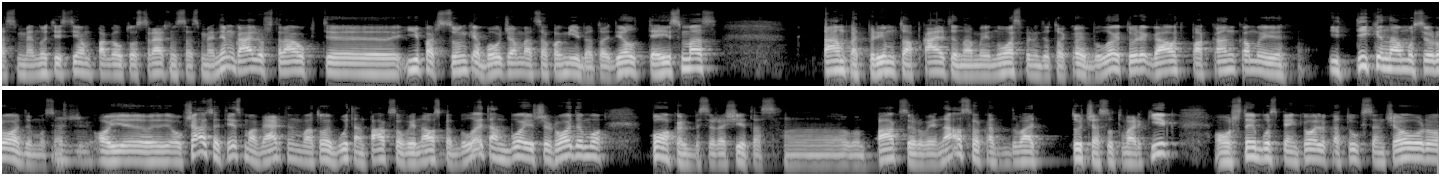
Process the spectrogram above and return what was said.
asmen, nuteistiem pagal tuos straipsnius asmenim gali užtraukti ypač sunkia baudžiama atsakomybė. Todėl teismas tam, kad priimtų apkaltinamai nuosprendį tokioj byloj, turi gauti pakankamai įtikinamus įrodymus. Aš, mhm. o aukščiausio teismo vertinimo, to būtent Pakso Vainausko byloje, ten buvo iš įrodymų pokalbis įrašytas Pakso ir Vainausko, kad va, tu čia sutvarkyk, o už tai bus 15 tūkstančių eurų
